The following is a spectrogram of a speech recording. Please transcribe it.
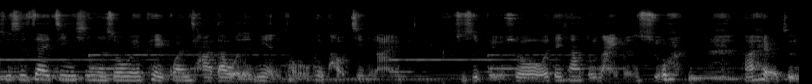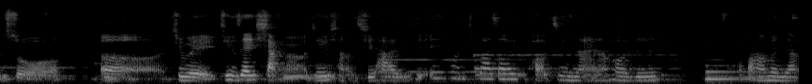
就是在静心的时候，我也可以观察到我的念头会跑进来，就是比如说我等一下读哪一本书，然后还有就是说，呃，就会就是在想啊，就是想其他这些，哎，乱七八糟一直跑进来，然后就是想把他们这样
